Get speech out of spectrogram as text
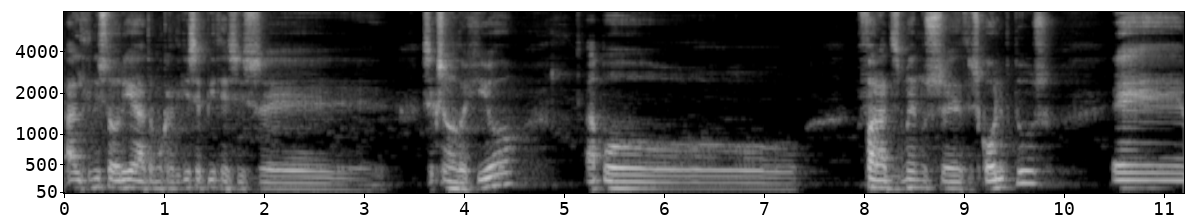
αληθινή ιστορία τρομοκρατικής επίθεσης ε, σε ξενοδοχείο από φανατισμένους ε, θρησκόληπτους. Ε,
